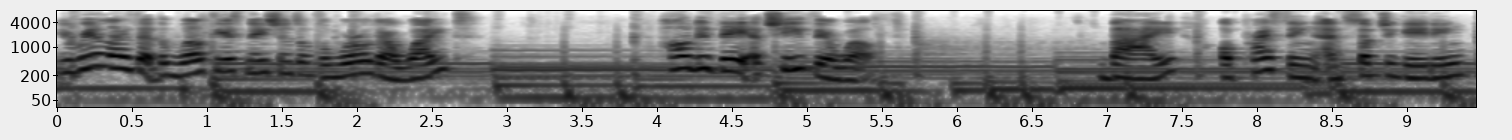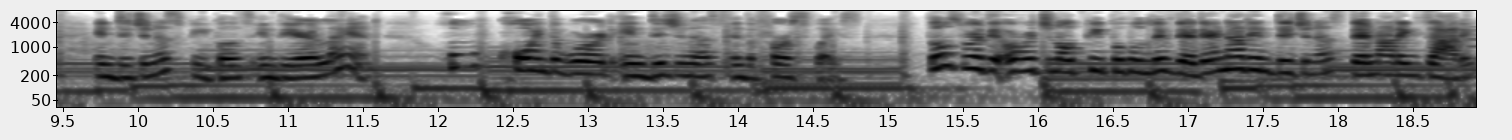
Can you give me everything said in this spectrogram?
You realize that the wealthiest nations of the world are white? How did they achieve their wealth? By oppressing and subjugating indigenous peoples in their land. Who coined the word indigenous in the first place? Those were the original people who lived there. They're not indigenous, they're not exotic.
